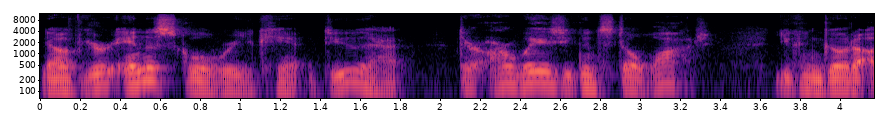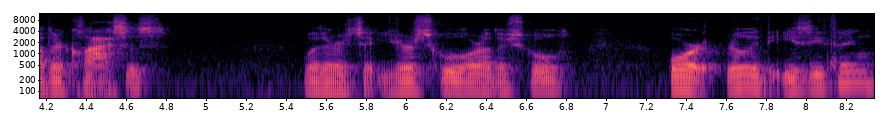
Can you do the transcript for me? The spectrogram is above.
Now, if you're in a school where you can't do that, there are ways you can still watch. You can go to other classes, whether it's at your school or other schools, or really the easy thing,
